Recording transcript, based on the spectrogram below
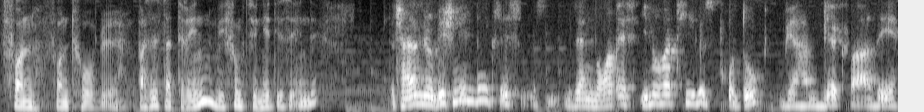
von, von Tobel. Was ist da drin? Wie funktioniert dieser Index? Der China New Vision Index ist, ist ein sehr neues, innovatives Produkt. Wir haben hier quasi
